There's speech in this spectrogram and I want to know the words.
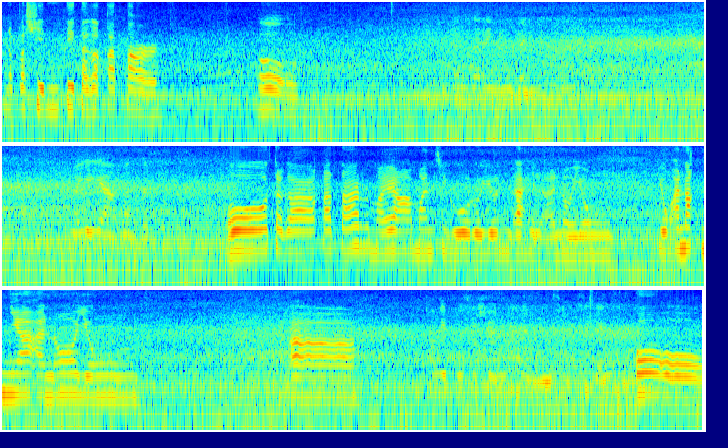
na pasyente taga Qatar. Oo. ganda rin yung ganyan. eh. Mayayaman ba? Oo, taga Qatar, mayaman siguro 'yun dahil ano yung yung anak niya ano yung ah Kami posisyon yan. Minsan kasi ganyan. oo.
